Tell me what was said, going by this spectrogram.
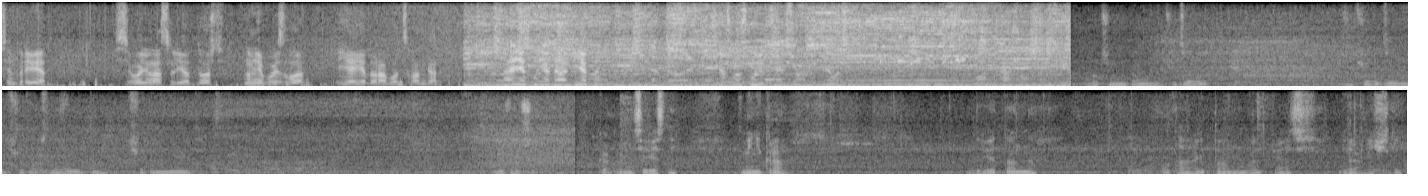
Всем привет! Сегодня у нас льет дождь, но мне повезло, и я еду работать в ангар. Доехал я до объекта. Сейчас посмотрим, что здесь надо делать. Вам покажу. В общем, не пойму, что делают. Что-то делают, что-то обслуживают, там, что-то меняют. Ну, хорошо. Какой интересный мини-кран. Две тонны, полторы тонны, 0,5, гидравлический.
